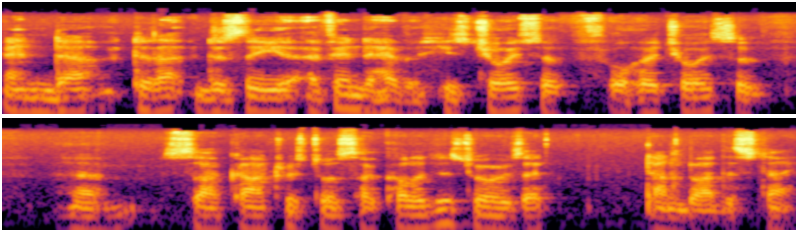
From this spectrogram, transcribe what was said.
And uh, do that, does the offender have his choice of or her choice of um, psychiatrist or psychologist, or is that done by the state?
